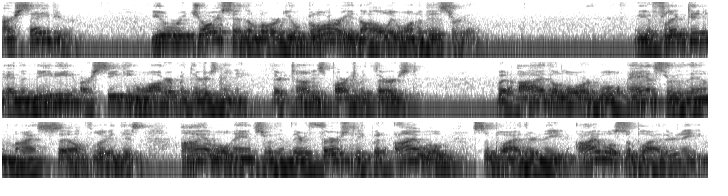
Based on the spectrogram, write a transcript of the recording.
our Savior." You'll rejoice in the Lord. You'll glory in the Holy One of Israel. The afflicted and the needy are seeking water, but there isn't any. Their tongue is parched with thirst. But I, the Lord, will answer them myself. Look at this. I will answer them. They're thirsty, but I will supply their need. I will supply their need.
